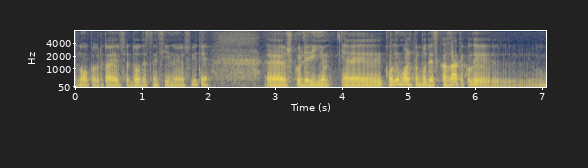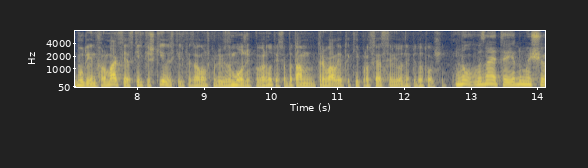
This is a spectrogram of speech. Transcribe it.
знову повертаються до дистанційної освіти школярі. Е, Коли можна буде сказати, коли буде інформація, скільки шкіл і скільки загалом школярів зможуть повернутися, бо там тривалий такий процес серйозний підготовчий. Ну, ви знаєте, я думаю, що,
